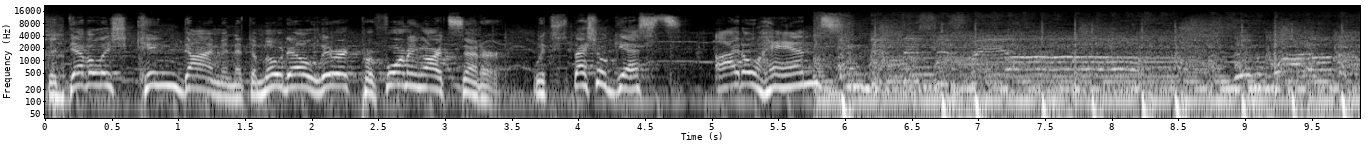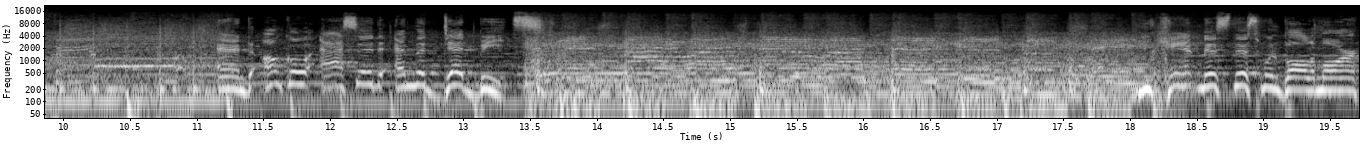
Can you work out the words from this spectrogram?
The Devilish King Diamond at the Modell Lyric Performing Arts Center with special guests Idle Hands. And Uncle Acid and the Deadbeats. Can't miss this one, Baltimore.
